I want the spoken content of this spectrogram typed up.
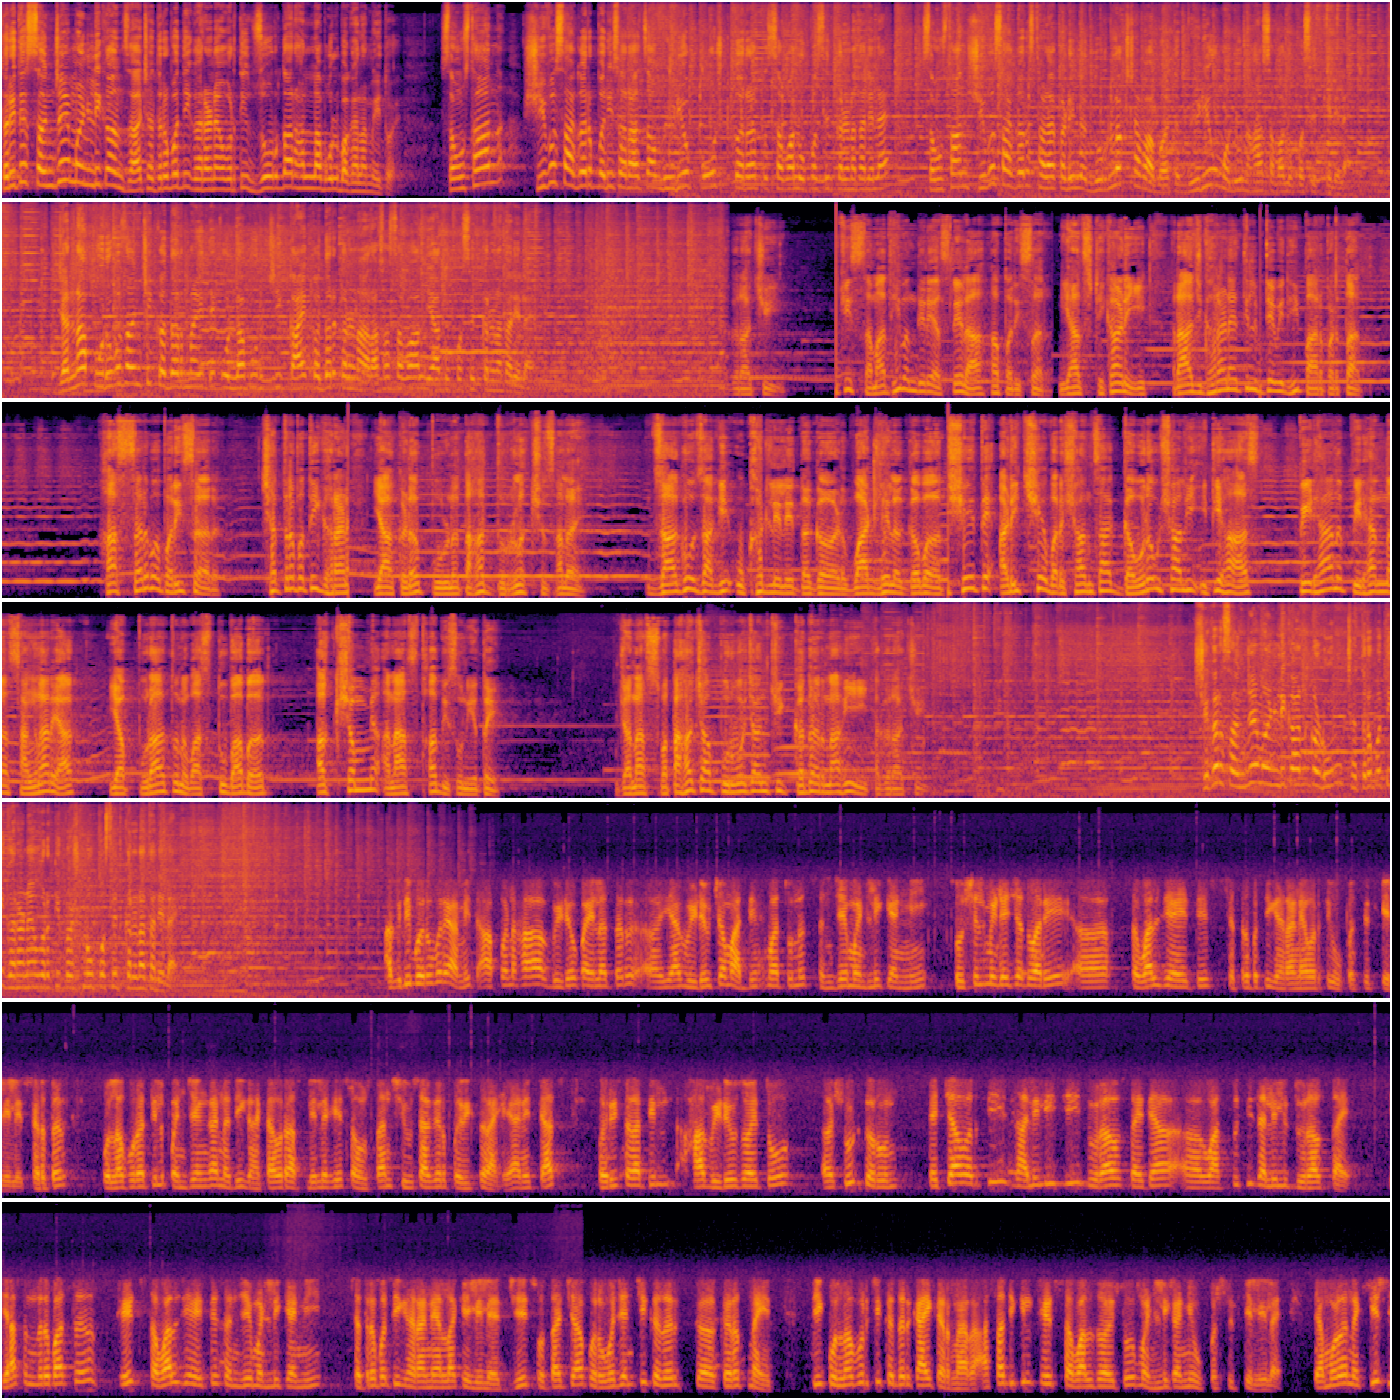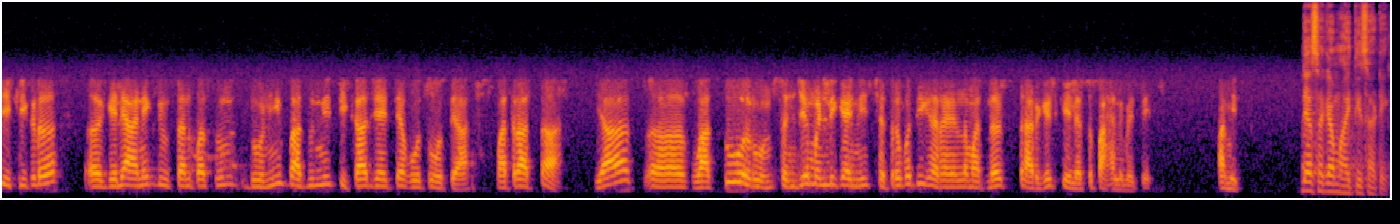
तर इथे संजय मंडलिकांचा छत्रपती घराण्यावरती जोरदार हल्लाबोल बघायला मिळतोय. संस्थान शिवसागर परिसराचा व्हिडिओ पोस्ट करत सवाल उपस्थित करण्यात आलेला आहे. संस्थान शिवसागर स्थळाकडील दुर्लक्षाबाबत व्हिडिओमधून हा सवाल उपस्थित केलेला आहे. ज्यांना पूर्वजांची कदर नाही ते कोल्हापूरची काय कदर करणार असा सवाल यात उपस्थित करण्यात आलेला आहे. नगराची ची समाधी मंदिरे असलेला हा परिसर याच ठिकाणी राजघराण्यातील विधी पार पडतात. हा सर्व परिसर छत्रपती घराण्या याकडं पूर्णतः दुर्लक्ष झालंय. जागोजागी उखडलेले दगड वाढलेलं गवत शे ते अडीचशे वर्षांचा गौरवशाली इतिहास पिढ्यान पिढ्यांना सांगणाऱ्या या पुरातन वास्तूबाबत अक्षम्य अनास्था दिसून येते. ज्यांना स्वतःच्या पूर्वजांची कदर नाही नगराची. शिखर संजय मंडलिकांकडून छत्रपती घराण्यावरती प्रश्न उपस्थित करण्यात आलेला आहे. अगदी बरोबर आहे अमित. आपण हा व्हिडिओ पाहिला तर या व्हिडिओच्या माध्यमातूनच संजय मंडलिक यांनी सोशल मीडियाच्या द्वारे सवाल जे आहे ते छत्रपती घराण्यावरती उपस्थित केलेले खर तर कोल्हापुरातील पंचगंगा नदी घाटावर असलेलं हे संस्थान शिवसागर परिसर आहे आणि त्याच परिसरातील हा व्हिडिओ जो आहे तो शूट करून त्याच्यावरती झालेली जी दुरावस्था आहे त्या वास्तूची झालेली दुरावस्था आहे या संदर्भात थेट सवाल जे आहे ते संजय मंडलिक यांनी छत्रपती घराण्याला केलेली आहेत जे स्वतःच्या पूर्वजांची कदर करत नाहीत ती कोल्हापूरची कदर काय करणार? असा देखील थेट सवाल जो आहे तो मंडलिकांनी उपस्थित केलेला आहे. त्यामुळं नक्कीच एकीकडं गेल्या अनेक दिवसांपासून दोन्ही बाजूंनी टीका ज्या आहेत त्या होत होत्या. मात्र आता या वास्तूवरून संजय मंडलिक यांनी छत्रपती घराण्याला मात्र टार्गेट केल्याचं पाहायला मिळते अमित. या सगळ्या माहितीसाठी.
